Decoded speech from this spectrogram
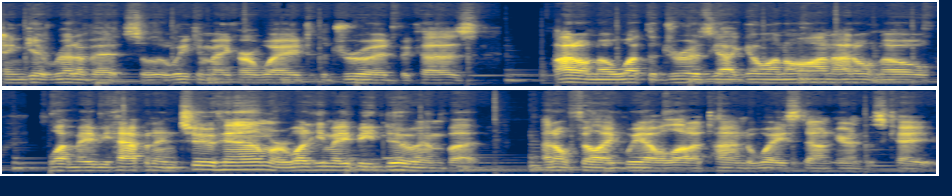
and get rid of it so that we can make our way to the druid because I don't know what the druid's got going on. I don't know what may be happening to him or what he may be doing, but I don't feel like we have a lot of time to waste down here in this cave.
